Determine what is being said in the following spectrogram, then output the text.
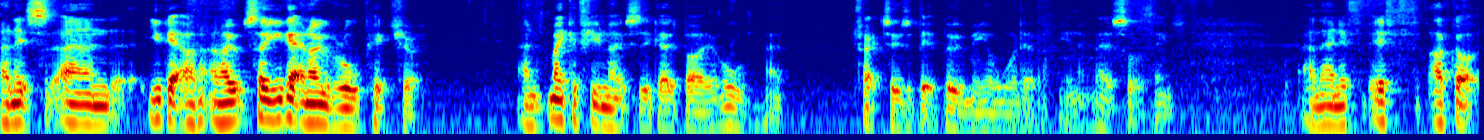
and it's and you get an, an, so you get an overall picture, and make a few notes as it goes by. Oh, that track two's a bit boomy or whatever, you know those sort of things. And then if if I've got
